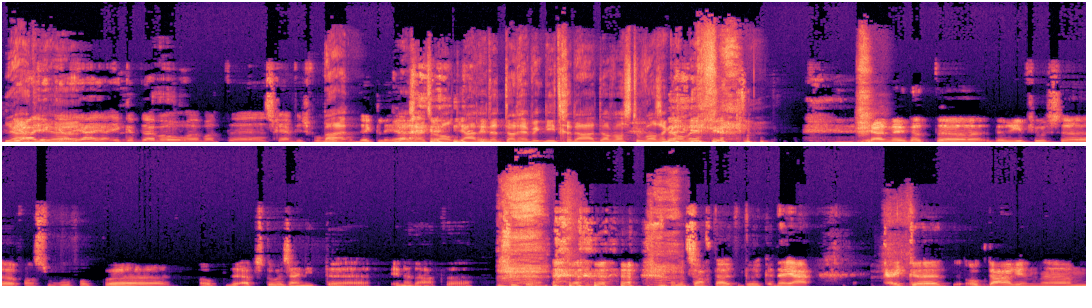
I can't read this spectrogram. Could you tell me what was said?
Ja, Ja, die, ik, ja, eh, ja, ja, ik heb daar wel eh, wat eh, schermpjes voor Maar mogen ontwikkelen. Ja. Zei toen al, ja nee, dat, dat heb ik niet gedaan. Dat was, toen was ik al weg. ja, nee, dat, eh, de reviews eh, van Smooth op, eh, op de App Store zijn niet eh, inderdaad eh, super. Om het zacht uit te drukken. Nou ja, kijk, eh, ook daarin ehm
